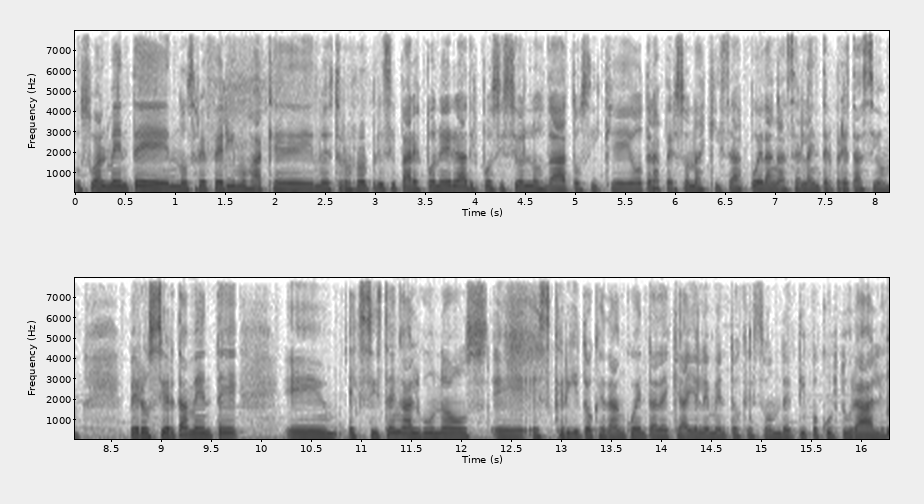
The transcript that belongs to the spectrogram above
Usualmente nos referimos a que nuestro rol principal es poner a disposición los datos y que otras personas quizás puedan hacer la interpretación, pero ciertamente eh, existen algunos eh, escritos que dan cuenta de que hay elementos que son de tipo culturales,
